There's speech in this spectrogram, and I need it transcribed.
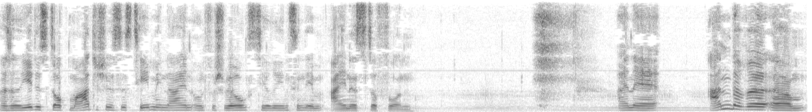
also jedes dogmatische System hinein und Verschwörungstheorien sind eben eines davon. Eine andere ähm,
